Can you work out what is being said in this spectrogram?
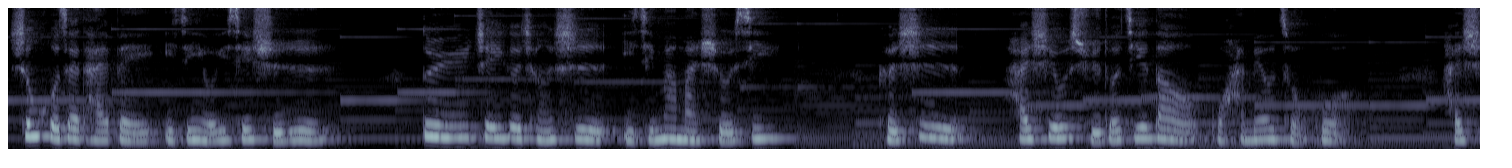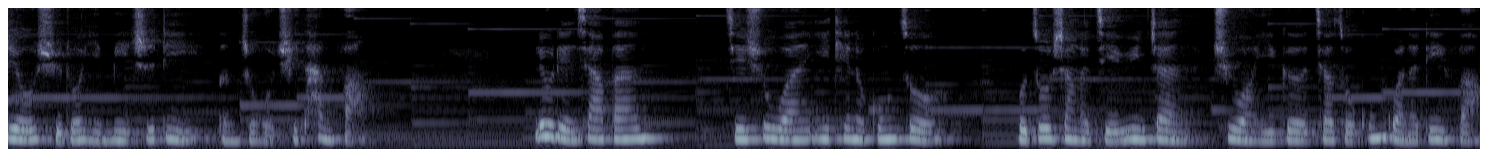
生活在台北已经有一些时日，对于这一个城市已经慢慢熟悉，可是还是有许多街道我还没有走过，还是有许多隐秘之地等着我去探访。六点下班，结束完一天的工作，我坐上了捷运站，去往一个叫做公馆的地方。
